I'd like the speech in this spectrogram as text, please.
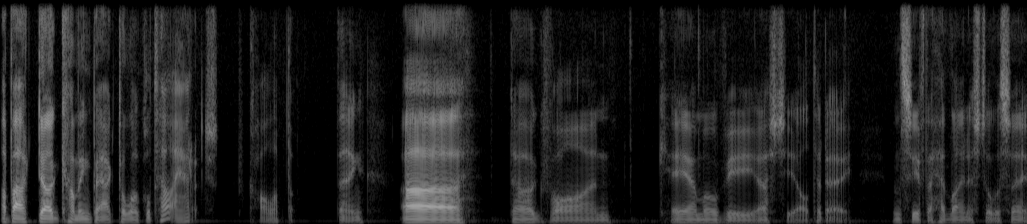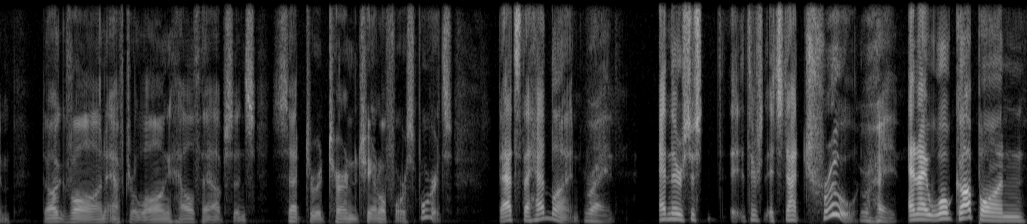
about Doug coming back to local tele. I had to just call up the thing. Uh, Doug Vaughn, KMOV STL today, and see if the headline is still the same. Doug Vaughn, after long health absence, set to return to Channel 4 Sports. That's the headline. right. And there's just there's it's not true. Right. And I woke up on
